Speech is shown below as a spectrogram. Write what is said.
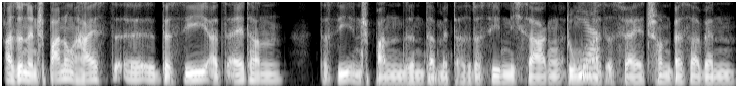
Also eine Entspannung heißt, äh, dass Sie als Eltern dass sie entspannen sind damit. Also dass sie nicht sagen, du, ja. also es wäre jetzt schon besser, wenn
